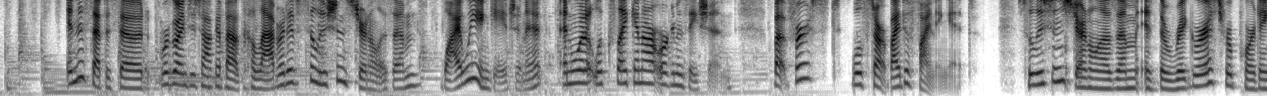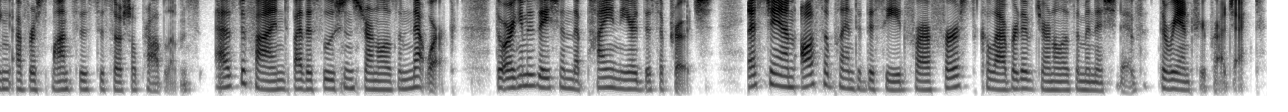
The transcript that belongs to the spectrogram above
In this episode, we're going to talk about collaborative solutions journalism, why we engage in it, and what it looks like in our organization. But first, we'll start by defining it. Solutions journalism is the rigorous reporting of responses to social problems, as defined by the Solutions Journalism Network, the organization that pioneered this approach. SJN also planted the seed for our first collaborative journalism initiative, the Reentry Project.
